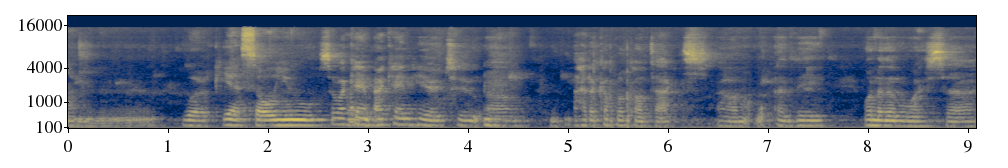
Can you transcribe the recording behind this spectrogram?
um, work. Yeah, so you. So I came. I came here to. Um, I had a couple of contacts. Um, and the one of them was uh,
